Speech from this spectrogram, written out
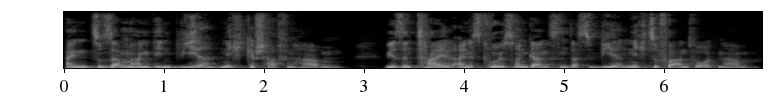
Einen Zusammenhang, den wir nicht geschaffen haben. Wir sind Teil eines größeren Ganzen, das wir nicht zu verantworten haben.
